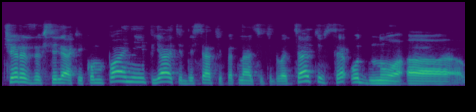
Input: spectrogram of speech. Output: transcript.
через всілякі компанії 5, 10, 15, 20, все одно, е,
